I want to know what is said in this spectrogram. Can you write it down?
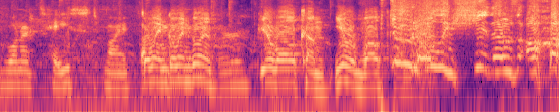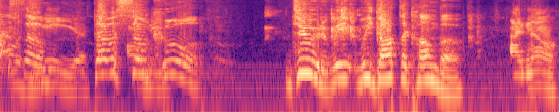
you wanna taste my Go in. Go in. Go in. fucking- You're welcome. You're welcome. Dude, holy shit, that was awesome! me. That was so All me. cool. Dude, we we got the combo. I know.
